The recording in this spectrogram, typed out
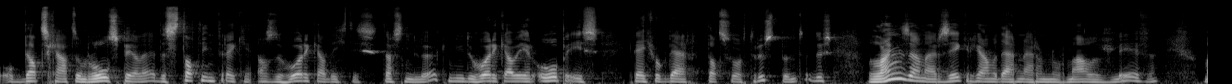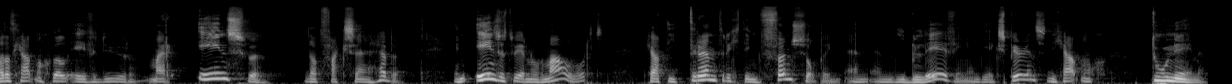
ook dat gaat een rol spelen. Hè. De stad intrekken als de horeca dicht is, dat is niet leuk. Nu de horeca weer open is, krijg je ook daar dat soort rustpunten. Dus langzaam maar zeker gaan we daar naar een normale leven. Maar dat gaat nog wel even duren. Maar eens we dat vaccin hebben en eens het weer normaal wordt, gaat die trend richting fun shopping en, en die beleving en die experience, die gaat nog toenemen.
